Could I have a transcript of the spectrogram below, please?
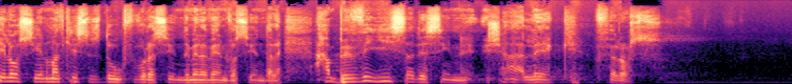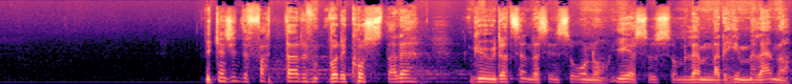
till oss genom att Kristus dog för våra synder medan vi än var syndare. Han bevisade sin kärlek för oss. Vi kanske inte fattar vad det kostade Gud att sända sin son och Jesus som lämnade himmelen. Och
